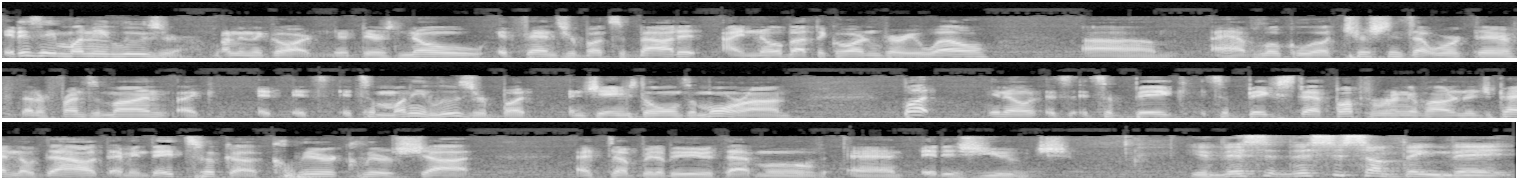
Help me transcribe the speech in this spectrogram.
it is a money loser running the garden. There, there's no ifs, ands, or buts about it. I know about the garden very well. Um, I have local electricians that work there that are friends of mine. Like it, it's it's a money loser, but and James Dolan's a moron. But you know it's it's a big it's a big step up for Ring of Honor New Japan, no doubt. I mean they took a clear clear shot at WWE with that move, and it is huge. Yeah, this this is something that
